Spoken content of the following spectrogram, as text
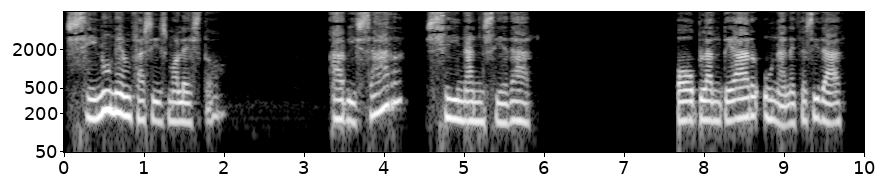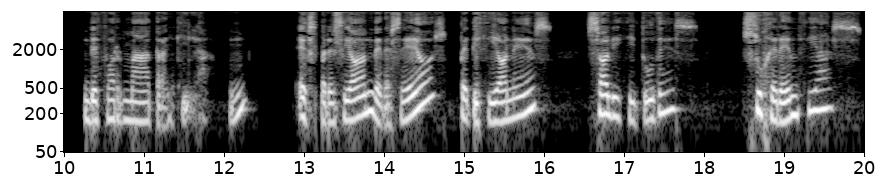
sin un énfasis molesto, avisar sin ansiedad, o plantear una necesidad de forma tranquila. Expresión de deseos, peticiones, solicitudes, sugerencias,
